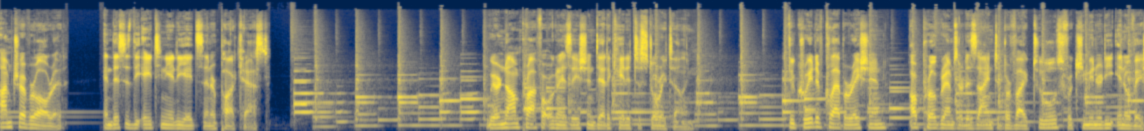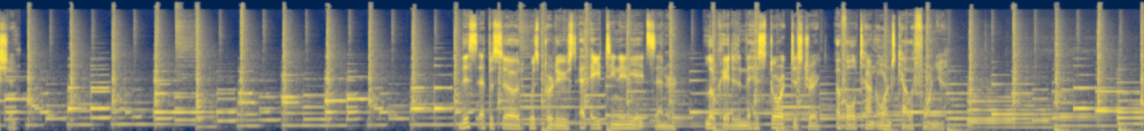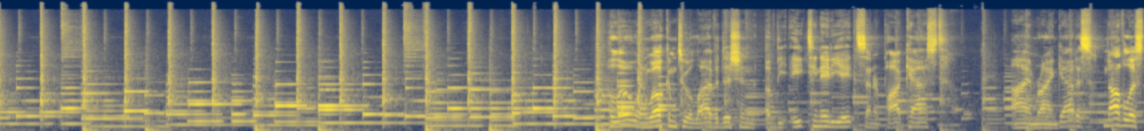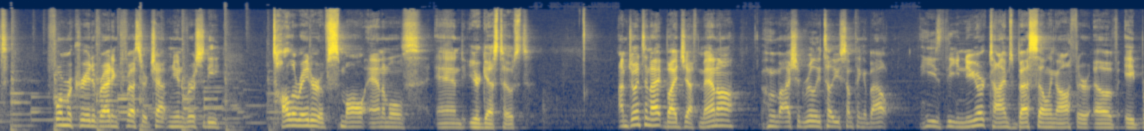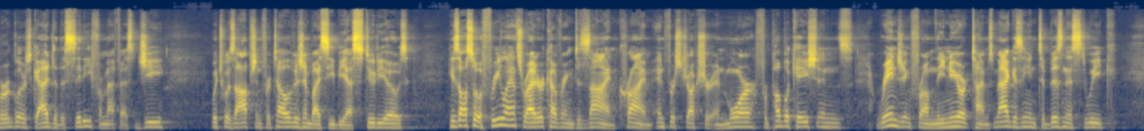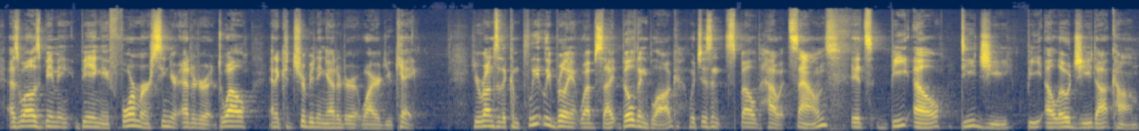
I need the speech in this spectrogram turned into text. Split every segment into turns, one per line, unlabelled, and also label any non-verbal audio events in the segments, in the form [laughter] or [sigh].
I'm Trevor Allred, and this is the 1888 Center podcast. We are a nonprofit organization dedicated to storytelling. Through creative collaboration, our programs are designed to provide tools for community innovation. This episode was produced at 1888 Center, located in the historic district of Old Town Orange, California.
Welcome to a live edition of the 1888 Center podcast. I am Ryan Gattis, novelist, former creative writing professor at Chapman University, tolerator of small animals, and your guest host. I'm joined tonight by Jeff Manaugh, whom I should really tell you something about. He's the New York Times bestselling author of A Burglar's Guide to the City from FSG, which was optioned for television by CBS Studios. He's also a freelance writer covering design, crime, infrastructure, and more for publications ranging from the New York Times Magazine to Business Week, as well as being, being a former senior editor at Dwell and a contributing editor at Wired UK. He runs the completely brilliant website Building Blog, which isn't spelled how it sounds. It's bldgblog.com,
